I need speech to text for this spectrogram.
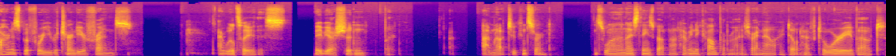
Arnis, before you return to your friends, I will tell you this. Maybe I shouldn't, but I'm not too concerned. It's one of the nice things about not having to compromise right now. I don't have to worry about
